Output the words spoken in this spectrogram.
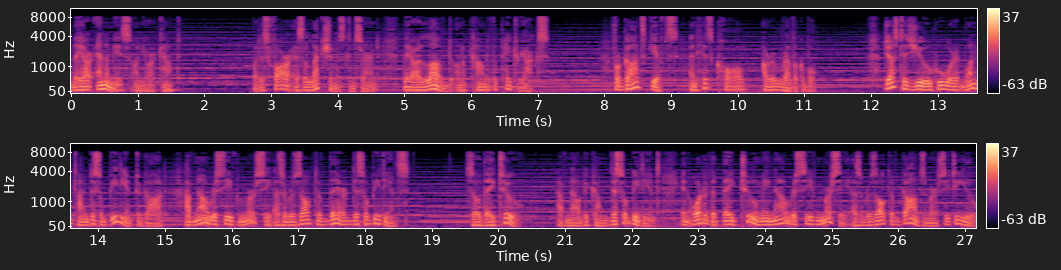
they are enemies on your account. But as far as election is concerned, they are loved on account of the patriarchs. For God's gifts and his call are irrevocable. Just as you, who were at one time disobedient to God, have now received mercy as a result of their disobedience, so they too have now become disobedient in order that they too may now receive mercy as a result of God's mercy to you.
